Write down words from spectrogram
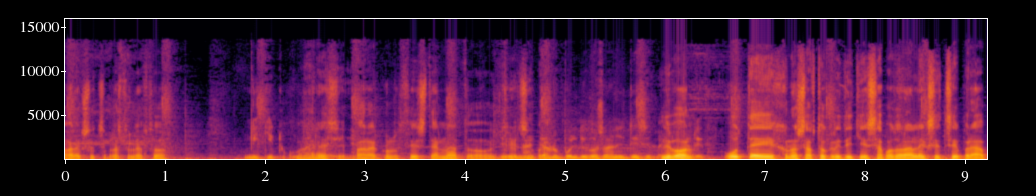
Ο Άλεξος Τσίπρας το λεφτό. Δική του Μ' κουβέντα. αρέσει, παρακολουθεί στενά το κύριο Να Τσίπρα. κάνω πολιτικός αναλυτής είπε. Λοιπόν, ούτε ίχνος αυτοκριτικής από τον Αλέξη Τσίπρα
